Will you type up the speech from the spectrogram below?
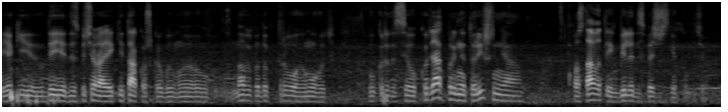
які, де є диспетчера, які також би, на випадок тривоги можуть укритися у курях, прийнято рішення поставити їх біля диспетчерських пунктів.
